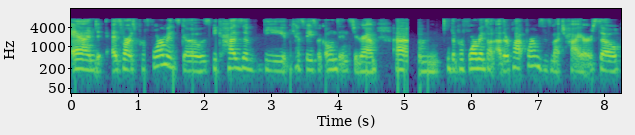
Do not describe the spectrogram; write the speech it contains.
And as far as performance goes, because of the because Facebook owns Instagram, um, the performance on other platforms is much higher. So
